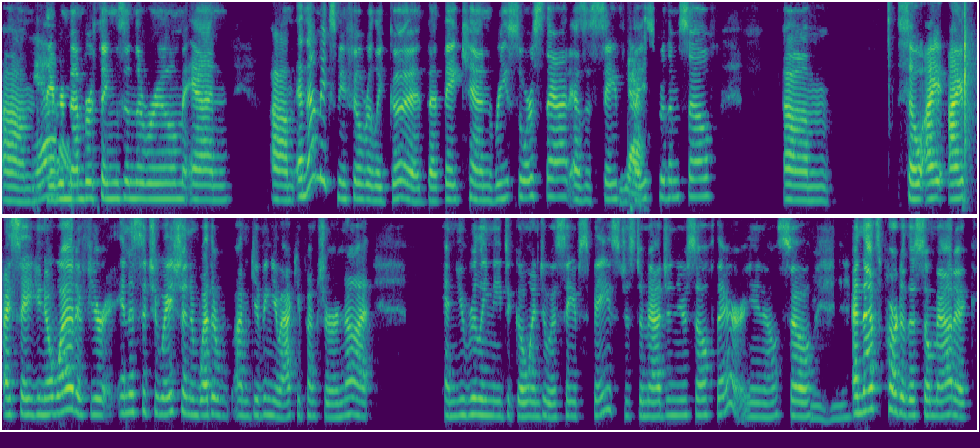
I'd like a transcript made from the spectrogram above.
Um, yeah. They remember things in the room, and um, and that makes me feel really good that they can resource that as a safe yes. place for themselves. Um, so I, I I say, you know what? If you're in a situation, and whether I'm giving you acupuncture or not, and you really need to go into a safe space, just imagine yourself there. You know. So, mm-hmm. and that's part of the somatic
